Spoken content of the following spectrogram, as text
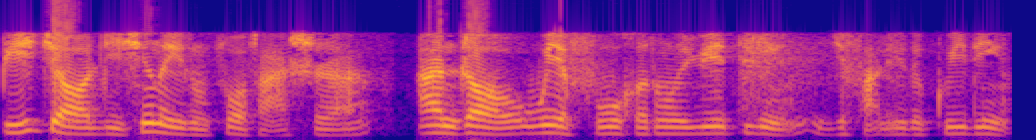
比较理性的一种做法是。按照物业服务合同的约定以及法律的规定，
